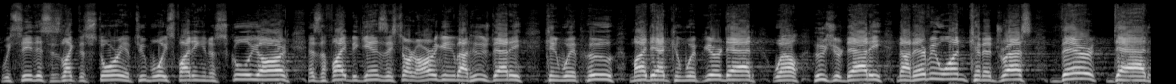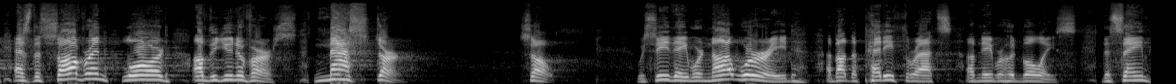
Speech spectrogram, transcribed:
we see this is like the story of two boys fighting in a schoolyard. As the fight begins, they start arguing about whose daddy can whip who. My dad can whip your dad. Well, who's your daddy? Not everyone can address their dad as the sovereign Lord of the universe, Master. So, we see they were not worried about the petty threats of neighborhood bullies. The same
